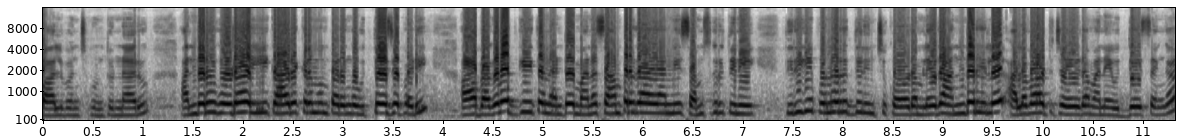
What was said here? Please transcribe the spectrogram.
పాల్పంచుకుంటున్నారు. అందరూ కూడా ఈ కార్యక్రమం పరంగా ఉత్తేజపడి ఆ భగవద్గీతను అంటే మన సాంప్రదాయాన్ని సంస్కృతిని తిరిగి పునరుద్ధరించుకోవడం లేదా అందరిలో అలవాటు చేయడం అనే ఉద్దేశంగా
